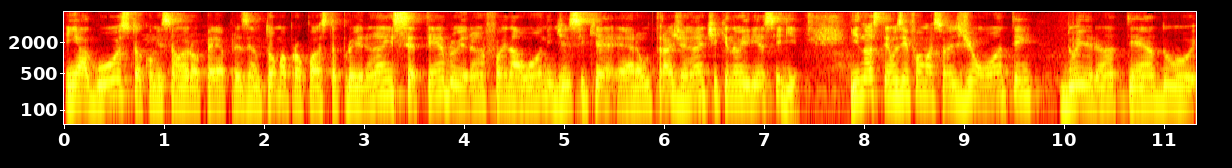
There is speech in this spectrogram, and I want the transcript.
Em agosto, a Comissão Europeia apresentou uma proposta para o Irã. Em setembro, o Irã foi na ONU e disse que era ultrajante e que não iria seguir. E nós temos informações de ontem do Irã tendo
